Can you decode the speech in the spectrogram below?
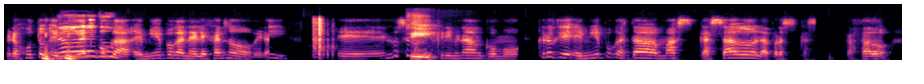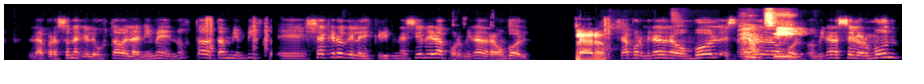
Pero justo en No, mi tú. época, en mi época en el lejano verano, eh, no si Sí. discriminaban como. Creo que en mi época estaba más casado la casado la persona que le gustaba el anime. No estaba tan bien visto. Eh, ya creo que la discriminación era por mirar Dragon Ball. Claro. Ya por mirar Dragon Ball, es Bueno, mirar Dragon sí. Ball o mirar Sailor Moon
